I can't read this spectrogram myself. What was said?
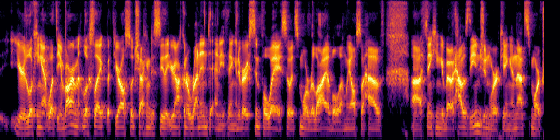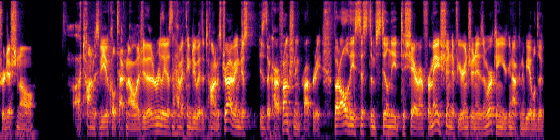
you're looking at what the environment looks like, but you're also checking to see that you're not going to run into anything in a very simple way. So it's more reliable. And we also have uh, thinking about how's the engine working, and that's more traditional autonomous vehicle technology that it really doesn't have anything to do with autonomous driving, just is the car functioning property. But all these systems still need to share information. If your engine isn't working, you're not going to be able to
